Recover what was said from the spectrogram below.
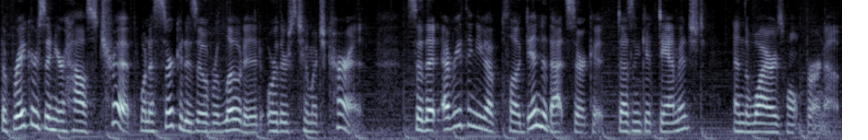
The breakers in your house trip when a circuit is overloaded or there's too much current, so that everything you have plugged into that circuit doesn't get damaged and the wires won't burn up.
